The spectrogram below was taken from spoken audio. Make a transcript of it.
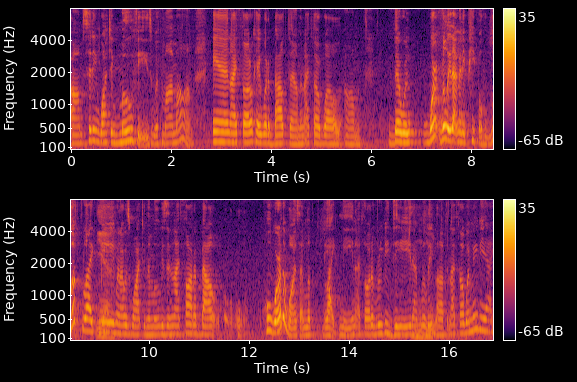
um, sitting watching movies with my mom. And I thought, okay, what about them? And I thought, well, um, there were, weren't really that many people who looked like me when I was watching the movies. And I thought about who were the ones that looked like me. And I thought of Ruby Dee, I really Mhm. loved. And I thought, well, maybe I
